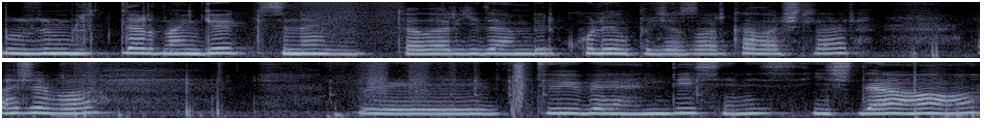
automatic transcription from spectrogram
bu zümrütlerden gökyüzüne kadar giden bir kule yapacağız arkadaşlar. Acaba videoyu beğendiyseniz hiç daha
